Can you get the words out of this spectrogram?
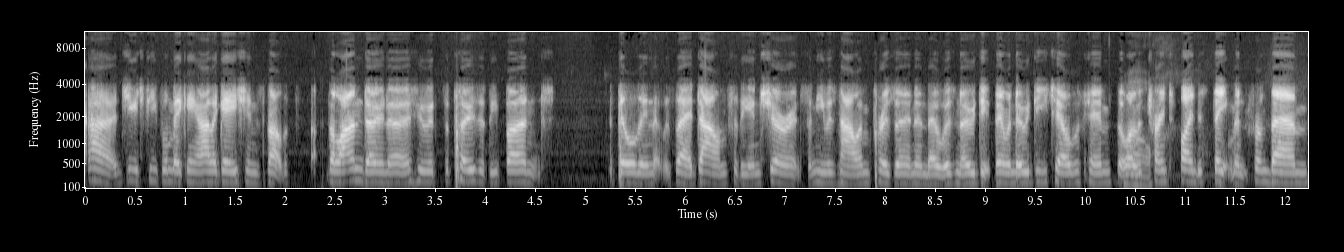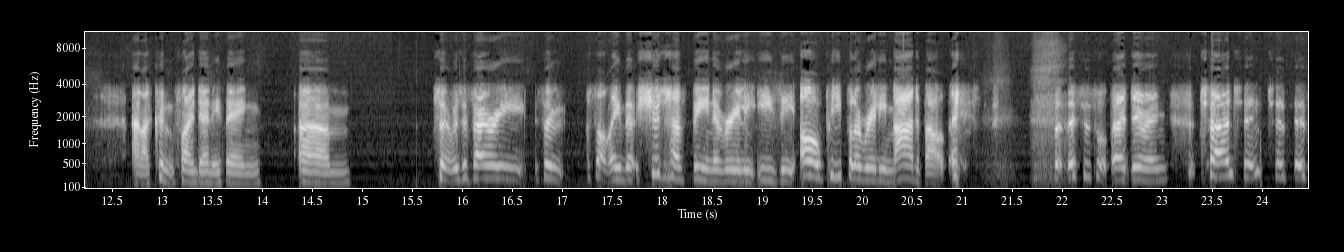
uh, due to people making allegations about the, the landowner who had supposedly burnt the building that was there down for the insurance, and he was now in prison, and there was no de- there were no details of him. So I was trying to find a statement from them, and I couldn't find anything. Um, so it was a very so something that should have been a really easy. Oh, people are really mad about this. But this is what they're doing. Turned into this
